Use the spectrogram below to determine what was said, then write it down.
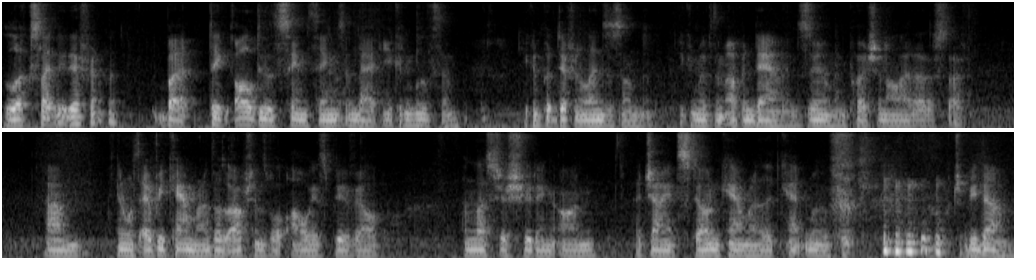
look slightly different but they all do the same things in that you can move them. You can put different lenses on them. You can move them up and down and zoom and push and all that other stuff. Um, and with every camera, those options will always be available, unless you're shooting on a giant stone camera that can't move, which would be dumb.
